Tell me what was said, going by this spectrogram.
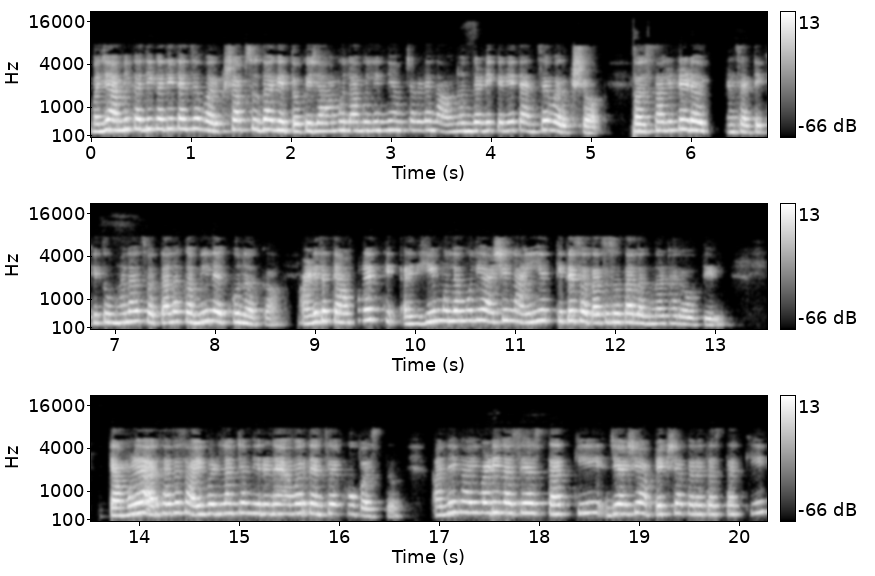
म्हणजे आम्ही कधी कधी त्यांचे वर्कशॉप सुद्धा घेतो की ज्या मुला मुलींनी आमच्याकडे नाव नोंदणी केली त्यांचे वर्कशॉप पर्सनॅलिटी डेव्हलपमेंटसाठी की तुम्हाला स्वतःला कमी लेखू नका. आणि तर त्यामुळे ही मुलं मुली अशी नाहीयेत की ते स्वतःच स्वतः लग्न ठरवतील. त्यामुळे अर्थातच आई वडिलांच्या निर्णयावर त्यांचं खूप असतं. अनेक आई वडील असे असतात की जे अशी अपेक्षा करत असतात की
